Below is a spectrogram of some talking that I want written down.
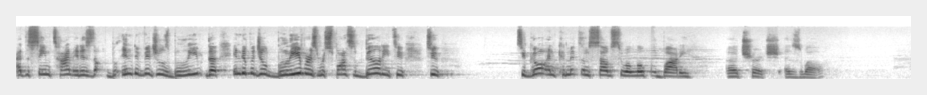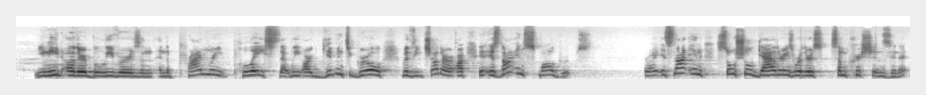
at the same time it is the individual's believe the individual believer's responsibility to to to go and commit themselves to a local body a church as well. You need other believers and, and the primary place that we are given to grow with each other are, is not in small groups right? It's not in social gatherings where there's some christians in it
